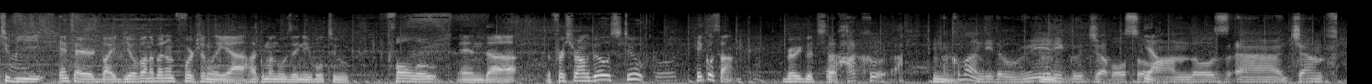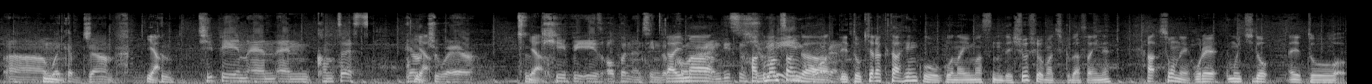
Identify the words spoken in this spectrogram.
to be anti-aired by Giovanna, but unfortunately, yeah, Hakuman was unable to follow, and uh, the first round goes to Heko-san. Very good stuff. Haku, Hakuman did a really good job also Hmm. Yeah. on those uh, jump, uh, wake up jump. Yeah. To keep him and, and contest air Yeah. to air あ corner. 今、ハクマンさんが、えっ.と、キャラクター変更を行いますんで、少々お待ちくださいね。あそうね俺もう一度えっ、と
